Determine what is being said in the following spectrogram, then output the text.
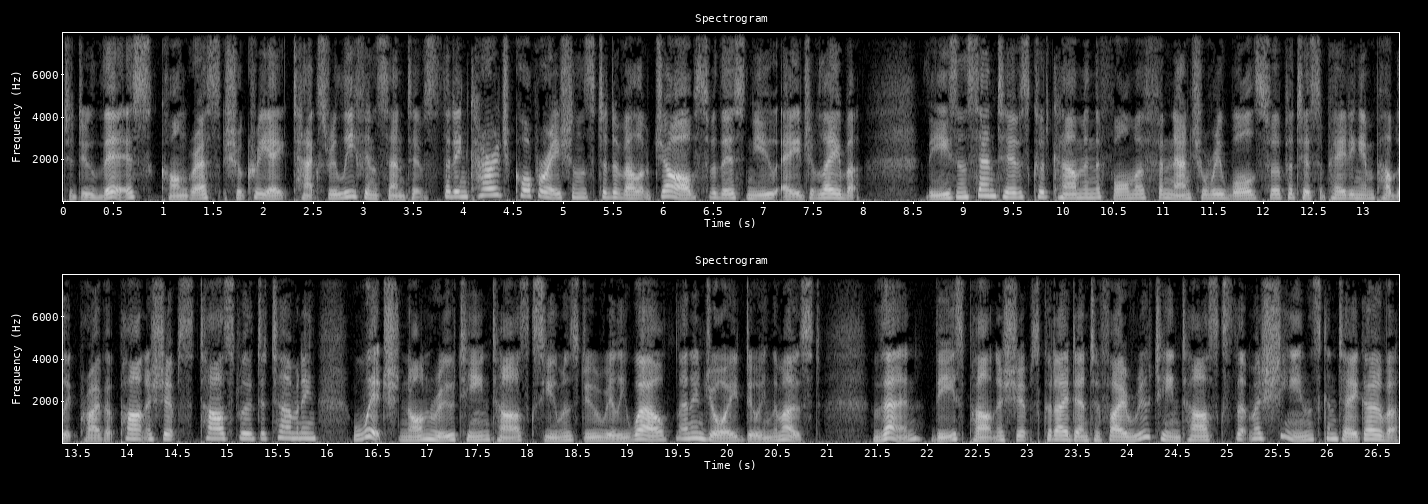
To do this, Congress should create tax relief incentives that encourage corporations to develop jobs for this new age of labor. These incentives could come in the form of financial rewards for participating in public private partnerships tasked with determining which non routine tasks humans do really well and enjoy doing the most. Then, these partnerships could identify routine tasks that machines can take over,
